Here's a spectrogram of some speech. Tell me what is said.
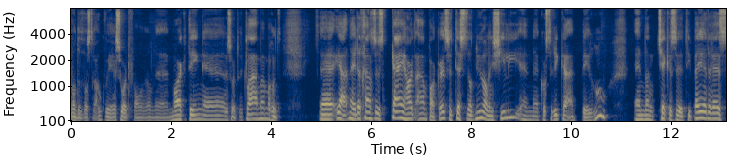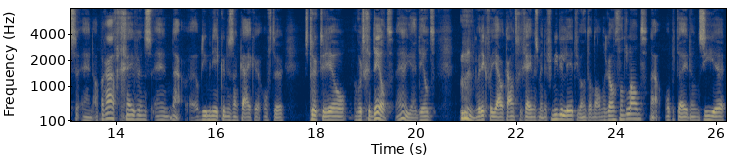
Want het was er ook weer een soort van eh, marketing, eh, een soort reclame. Maar goed. Eh, ja, nee, dat gaan ze dus keihard aanpakken. Ze testen dat nu al in Chili en Costa Rica en Peru. En dan checken ze het IP-adres en apparaatgegevens. En nou, op die manier kunnen ze dan kijken of er structureel wordt gedeeld. Jij deelt, weet ik van jouw accountgegevens met een familielid. Die woont aan de andere kant van het land. Nou, op het dan zie je,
